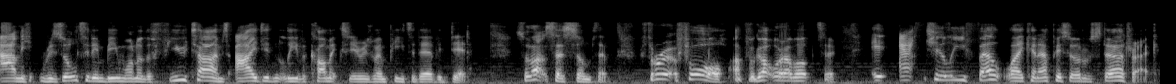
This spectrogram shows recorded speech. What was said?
and it resulted in being one of the few times I didn't leave a comic series when Peter David did. So that says something. Three, four, I forgot where I'm up to. It actually felt like an episode of Star Trek.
